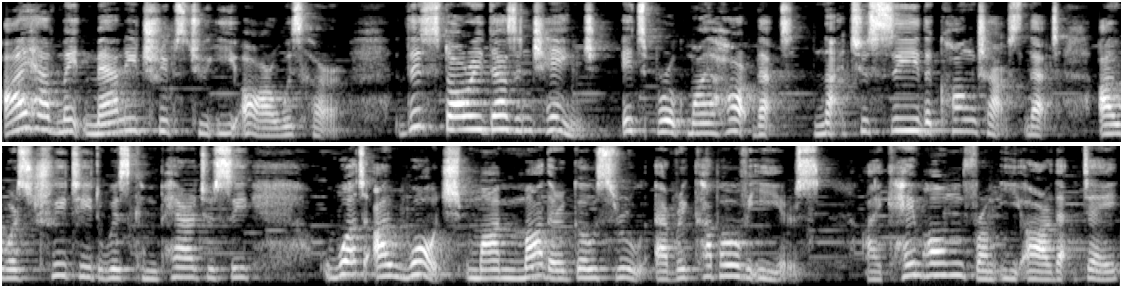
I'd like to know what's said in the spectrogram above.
I have made many trips to ER with her. This story doesn't change. It broke my heart that night to see the contrast that I was treated with compared to see what I watched my mother go through every couple of years. I came home from ER that day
